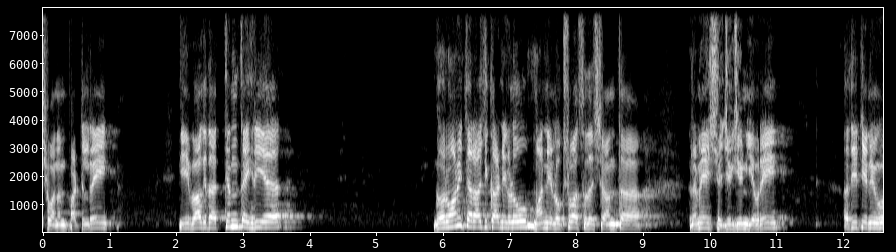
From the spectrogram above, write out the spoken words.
ಶಿವಾನಂದ್ ಪಾಟೀಲ್ ರೀ, ಈ ಭಾಗದ ಅತ್ಯಂತ ಹಿರಿಯ ಗೌರವಾನ್ವಿತ ರಾಜಕಾರಣಿಗಳು, ಮಾನ್ಯ ಲೋಕಸಭಾ ಸದಸ್ಯ ಅಂತ ರಮೇಶ್ ಜಗಜೀಣಿಯವರೇ ಅತಿಥಿ ನೀವು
